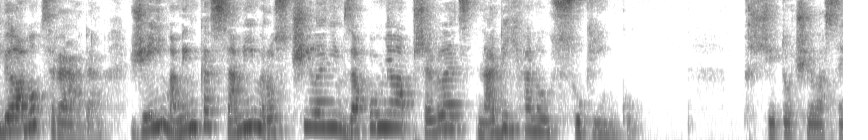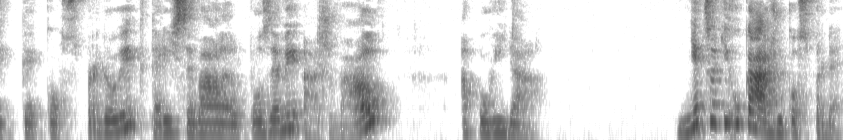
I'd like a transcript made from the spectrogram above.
byla moc ráda, že jí maminka samým rozčílením zapomněla převléct nadýchanou sukínku. Přitočila se ke Kosprdovi, který se válel po zemi a řval a povídá. Něco ti ukážu, Kosprde.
